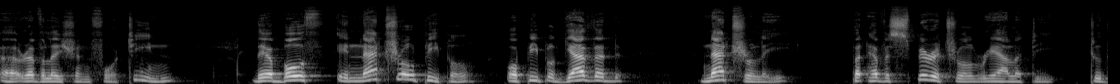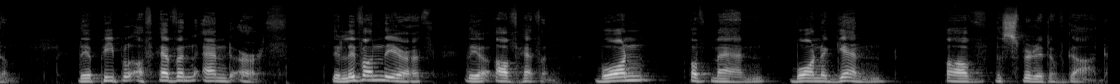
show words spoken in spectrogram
uh, Revelation 14, they're both a natural people or people gathered naturally, but have a spiritual reality to them. They're people of heaven and earth. They live on the earth, they are of heaven, born of man, born again of the Spirit of God.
